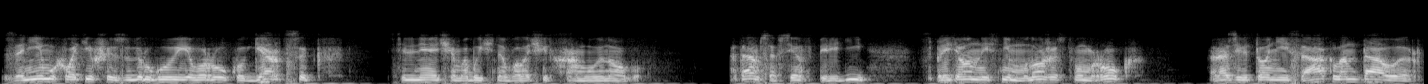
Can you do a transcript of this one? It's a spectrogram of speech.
за ним, ухватившись за другую его руку, герцог сильнее, чем обычно, волочит хромую ногу. А там совсем впереди сплетенный с ним множеством рук, разве то не Исаак Ландауэр,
